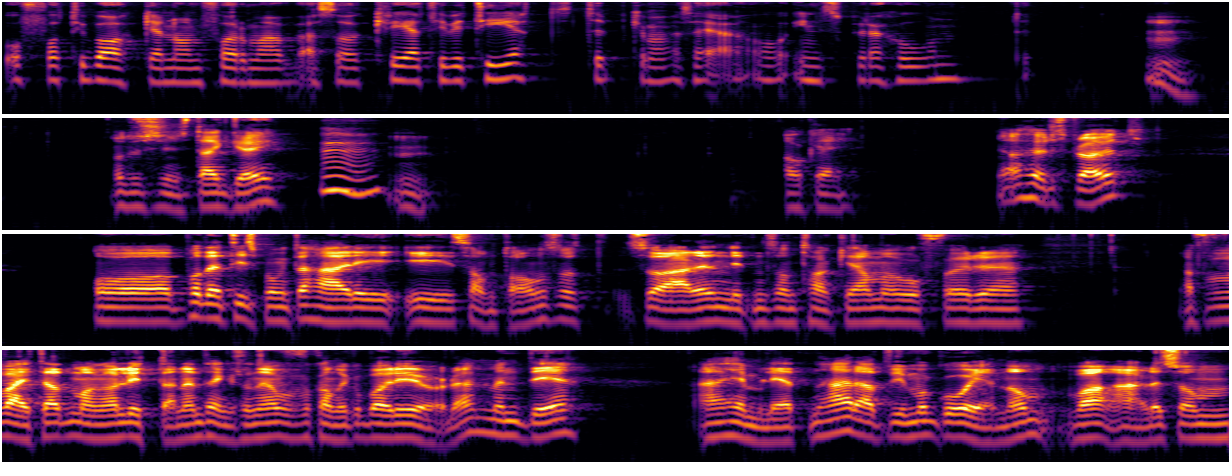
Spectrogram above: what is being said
att få tillbaka någon form av alltså, kreativitet, typ kan man väl säga, och inspiration. Typ. Og du syns det er gøy? Mm. Ok. Ja, høres bra ut. Og på det tidspunktet her i, i samtalen så, så er det en liten sånn tanke Ja, men hvorfor eh, Derfor veit jeg at mange av lytterne tenker sånn Ja, hvorfor kan du ikke bare gjøre det? Men det er hemmeligheten her, at vi må gå gjennom hva er det som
